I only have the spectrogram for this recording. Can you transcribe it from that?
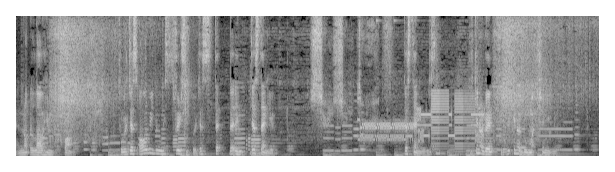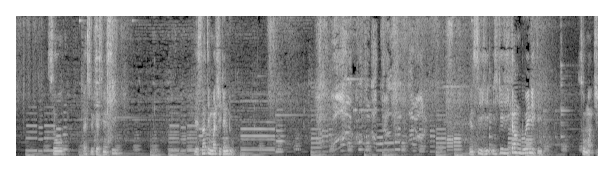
and not allow him to farm. So we just all we do is very simple. Just let him just stand here. Just stand here. Listen. He cannot do he cannot do much anyway. So as you guys can see, there's nothing much you can do. You can see he, he, he can't do anything so much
